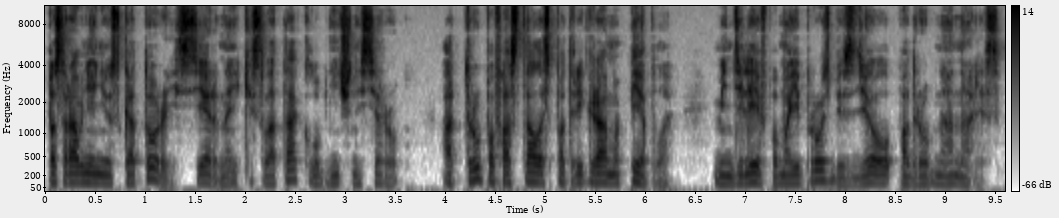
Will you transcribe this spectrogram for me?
по сравнению с которой серная кислота – клубничный сироп. От трупов осталось по 3 грамма пепла. Менделеев по моей просьбе сделал подробный анализ.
